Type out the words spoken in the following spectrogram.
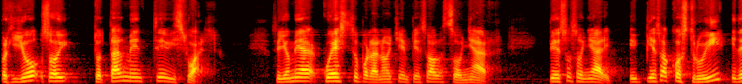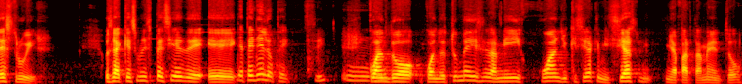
porque yo soy totalmente visual. O sea, yo me acuesto por la noche y empiezo a soñar, empiezo a soñar, empiezo a construir y destruir. O sea, que es una especie de... Eh, de Penélope. ¿sí? cuando, cuando tú me dices a mí, Juan, yo quisiera que me hicieras mi, apartamento,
